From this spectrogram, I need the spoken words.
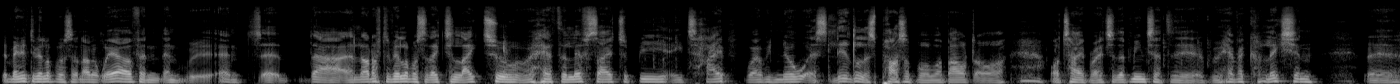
the many developers are not aware of, and and and uh, there are a lot of developers that actually like to have the left side to be a type where we know as little as possible about our our type, right? So that means that uh, we have a collection. Uh,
